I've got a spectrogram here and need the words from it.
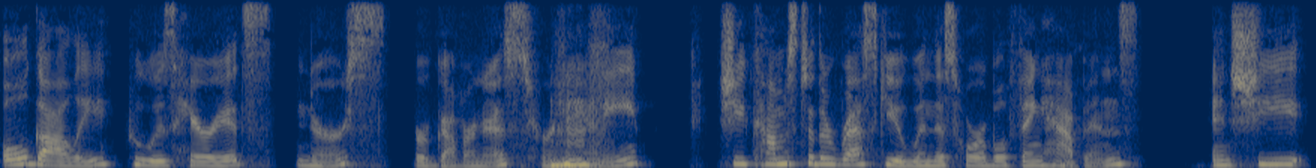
Ole Golly, who is Harriet's nurse, her governess, her Mhm. nanny, she comes to the rescue when this horrible thing happens and she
